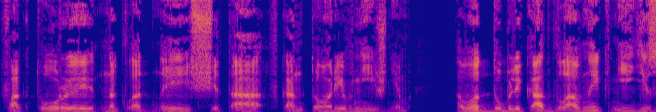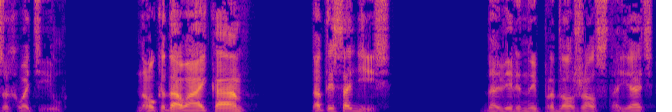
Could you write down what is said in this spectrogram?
«Фактуры, накладные, счета в конторе в Нижнем, а вот дубликат главной книги захватил. Ну-ка давай-ка, да ты садись». Доверенный продолжал стоять,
